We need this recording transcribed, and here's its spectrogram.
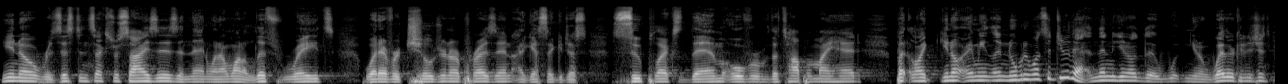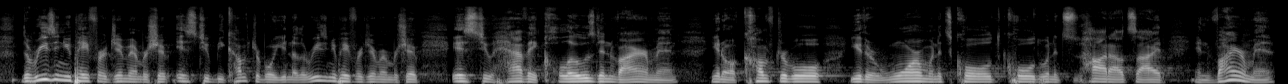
you know, resistance exercises. And then when I want to lift weights, whatever children are present, I guess I could just suplex them over the top of my head. But like, you know, I mean, like nobody wants to do that. And then, you know, the, you know, weather conditions, the reason you pay for a gym membership is to be comfortable. You know, the reason you pay for a gym membership is to have a closed environment, you know, a comfortable, either warm when it's cold, cold when it's hot outside environment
